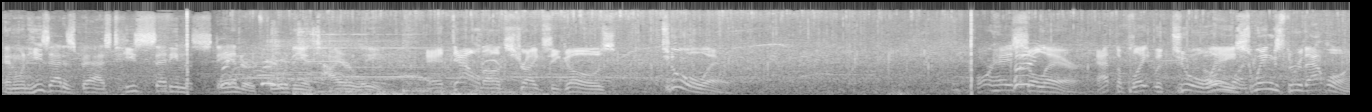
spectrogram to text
And when he's at his best, he's setting the standard for the entire league. And down on strikes he goes. Two away. Jorge Soler at the plate with two oh, away. one. Swings through that one.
